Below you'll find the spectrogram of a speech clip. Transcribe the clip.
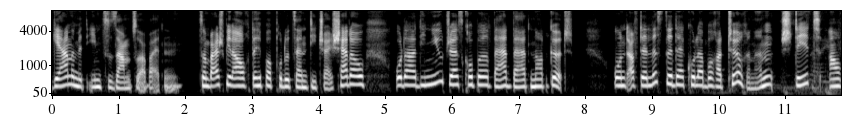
gerne mit ihm zusammenzuarbeiten. Zum Beispiel auch der Hip-Hop-Produzent DJ Shadow oder die New Jazz-Gruppe Bad Bad Not Good. Und auf der Liste der Kollaborateurinnen steht auch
